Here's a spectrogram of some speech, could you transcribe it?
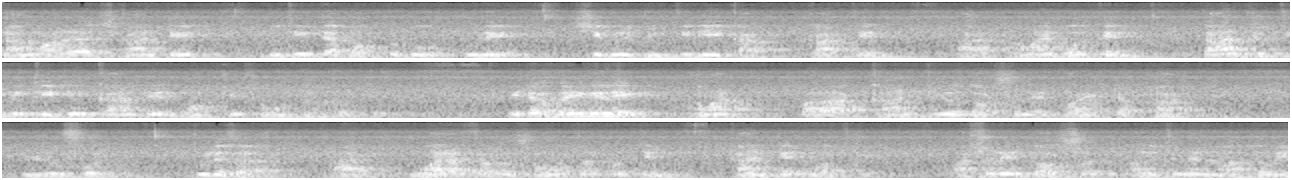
রাম মহারাজ কান্টের দু তিনটা বক্তব্য তুলে সেগুলি যুক্তি দিয়ে কাট, কাটতেন। আর আমায় বলতেন, তার যুক্তিকে কেটে কান্টের মতকে সমর্থন করতে। এটা হয়ে গেলে আমার পাড়া কান্টীয় দর্শনের কয়েকটা ফাঁক লুফোল তুলে ধরা। আর মহারাজ তখন সমর্থন করতেন কান্টের মতকে আসলে দর্শন আলোচনার মাধ্যমে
